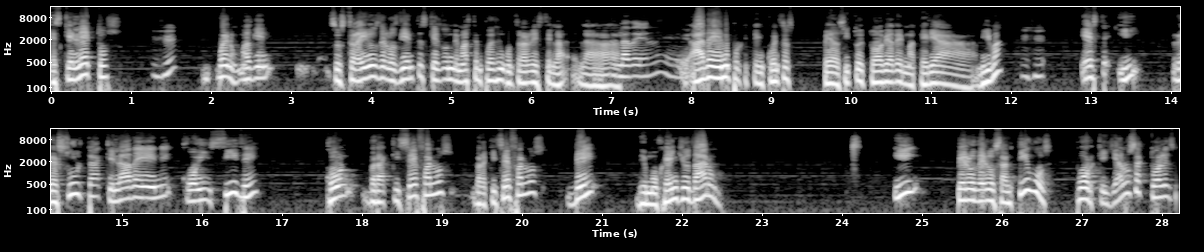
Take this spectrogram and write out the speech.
esqueletos, Bueno, más bien sustraídos de los dientes, que es donde más te puedes encontrar este la, la- El ADN. eh, ADN, porque te encuentras pedacito de todavía de materia viva. Este, y resulta que el ADN coincide con braquicéfalos, braquicéfalos de, de Mohenjo-Daro. Y, pero de los antiguos, porque ya los actuales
